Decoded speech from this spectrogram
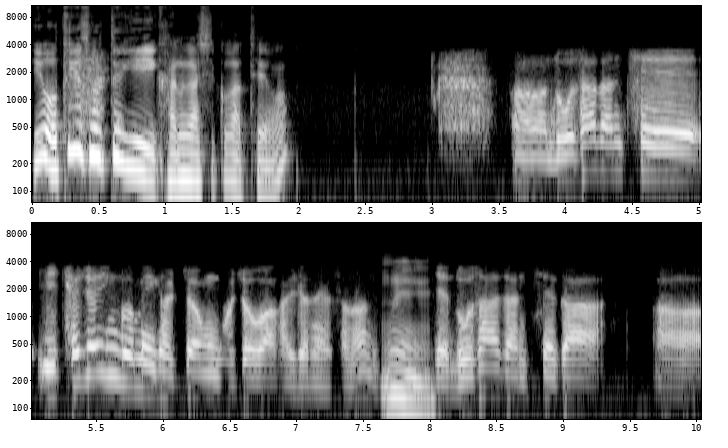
이게 어떻게 설득이 가능하실 것 같아요? 어, 노사단체 이 최저임금의 결정 구조와 관련해서는 네. 이제 노사단체가 어,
